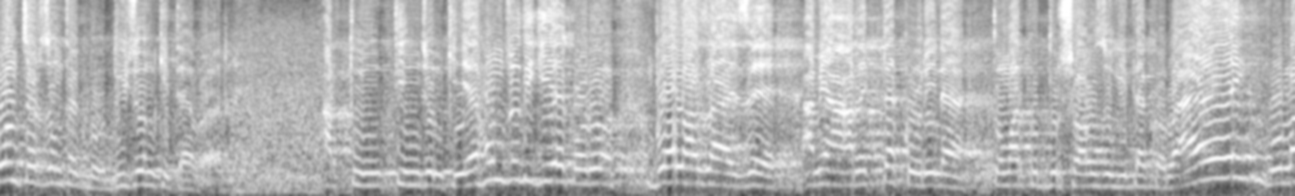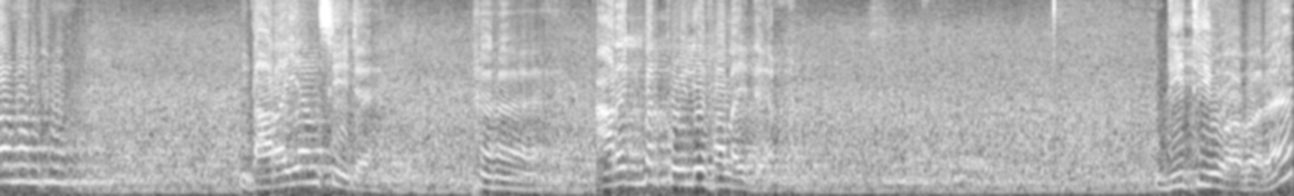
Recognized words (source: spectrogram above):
পঞ্চাশ জন থাকব, দুইজন কিতা আবার আর তিন- তিনজন কি? এখন যদি গিয়ে করো, বলা যায় যে আমি আরেকটা করি না, তোমার কুদ্দুর সহযোগিতা করো। এই বলা দাঁড়াই আনছি এটা। আরেকবার কইলে ফালাই দেন। দ্বিতীয় আবার হ্যাঁ?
